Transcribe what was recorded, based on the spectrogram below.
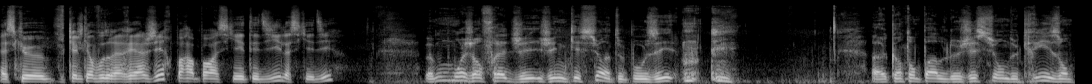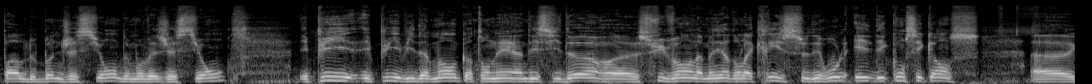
Est-ce que quelqu'un voudrait réagir par rapport à ce qui a été dit, là, ce qui est dit? Ben, moi, Jean-Fred, j'ai une question à te poser. Euh, Quand on parle de gestion de crise, on parle de bonne gestion, de mauvaise gestion. Et puis, et puis évidemment, quand on est un décideur, euh, suivant la manière dont la crise se déroule et des conséquences euh,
